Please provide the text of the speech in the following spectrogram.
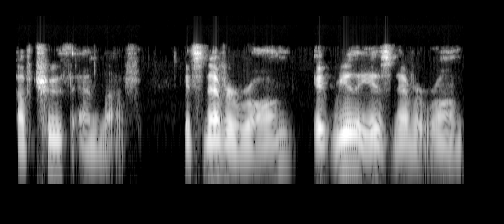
of truth and love. It's never wrong. It really is never wrong.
